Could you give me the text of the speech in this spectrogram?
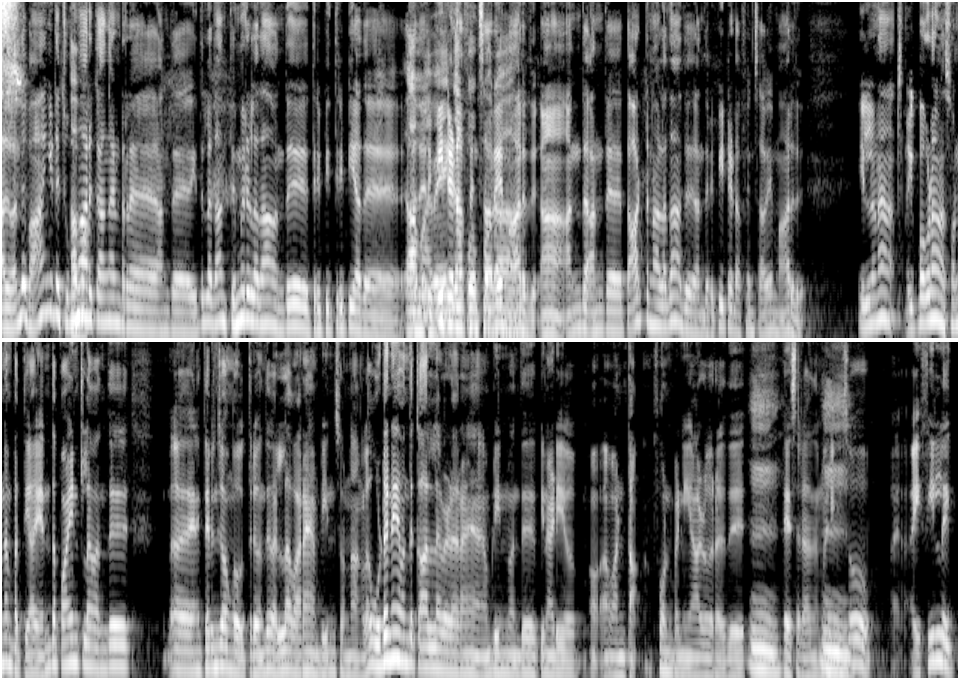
அது வந்து வாங்கிட்டு சும்மா இருக்காங்கன்ற அந்த இதுல தான் திமிரில தான் வந்து திருப்பி திருப்பி அதை ரிப்பீட்டட் அஃபென்ஸாவே. மாறுது. ஆ அந்த அந்த தாட்னால தான் அது அந்த ரிப்பீட்டட் அஃபென்ஸாவே மாறுது. இல்லைன்னா இப்போ கூட நான் சொன்னேன் பார்த்தியா எந்த பாயிண்ட்ல வந்து எனக்கு தெரிஞ்சவங்க ஒருத்தர் வந்து வெளில வரேன் அப்படின்னு சொன்னாங்களோ உடனே வந்து காலில் விழறேன் அப்படின்னு வந்து பின்னாடி வந்துட்டான். ஃபோன் பண்ணி அழுவுறது பேசுறது அந்த மாதிரி. ஸோ ஐ ஃபீல் லைக்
